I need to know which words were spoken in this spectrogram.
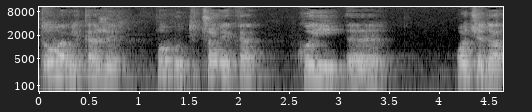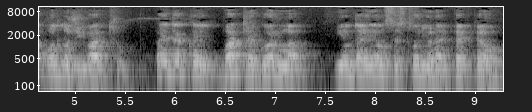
to vam je, kaže, poput čovjeka koji e, hoće da odloži vatru. Pa je dakle vatra gorila i onda je jel, se stvorio onaj pepeo,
